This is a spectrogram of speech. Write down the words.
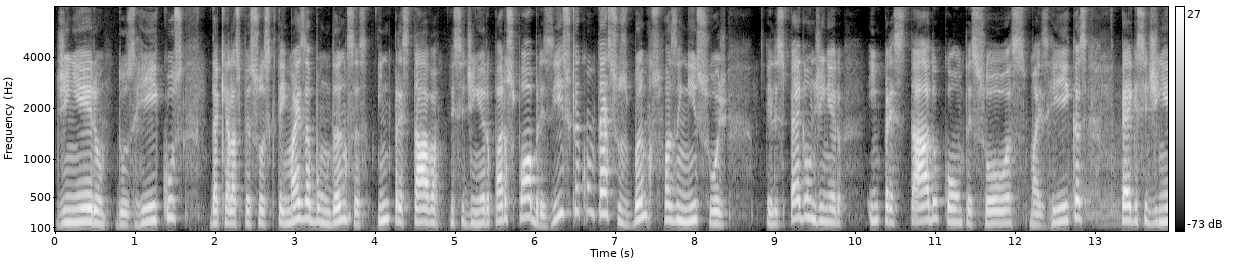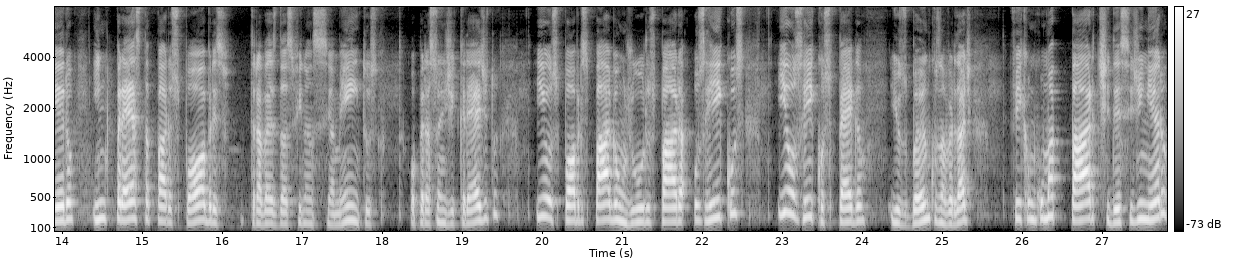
dinheiro dos ricos, daquelas pessoas que têm mais abundâncias, emprestava esse dinheiro para os pobres. E isso que acontece, os bancos fazem isso hoje. Eles pegam dinheiro emprestado com pessoas mais ricas, pega esse dinheiro, empresta para os pobres através dos financiamentos, operações de crédito e os pobres pagam juros para os ricos e os ricos pegam e os bancos, na verdade, ficam com uma parte desse dinheiro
